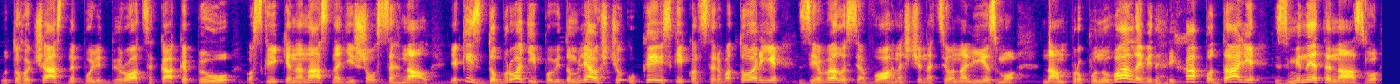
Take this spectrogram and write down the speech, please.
у тогочасне політбюро ЦК КПУ, оскільки на нас надійшов сигнал. Якийсь добродій повідомляв, що у Київській консерваторії з'явилося вогнище націоналізму. Нам пропонували від гріха подалі змінити назву,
